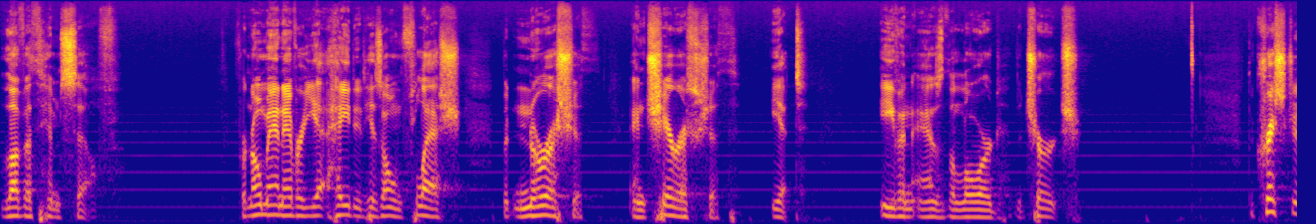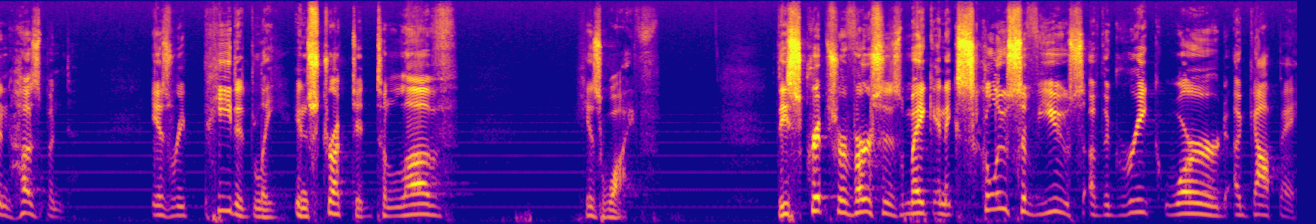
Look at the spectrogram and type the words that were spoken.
loveth himself. For no man ever yet hated his own flesh, but nourisheth and cherisheth it, even as the Lord the church. The Christian husband is repeatedly instructed to love his wife. These scripture verses make an exclusive use of the Greek word agape,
